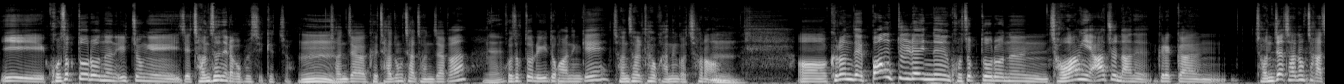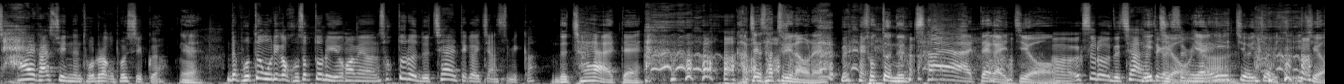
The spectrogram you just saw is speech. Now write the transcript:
이 고속도로는 일종의 이제 전선이라고 볼 수 있겠죠. 음. 전자가 그 자동차 전자가 예. 고속도로 이동하는 게 전선을 타고 가는 것처럼 음. 어 그런데 뻥 뚫려 있는 고속도로는 저항이 아주 나는 그러니까 전자 자동차가 잘 갈 수 있는 도로라고 볼 수 있고요. 예. 근데 보통 우리가 고속도로 이용하면 속도를 늦춰야 할 때가 있지 않습니까? 늦춰야 할 때. 갑자기 사투리 나오네. 속도 늦춰야 할 때가 있지요. 어, 억수로 늦춰야 할 때가 있지요. 있습니다. 예, 있지요, 있지요, 있지요.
